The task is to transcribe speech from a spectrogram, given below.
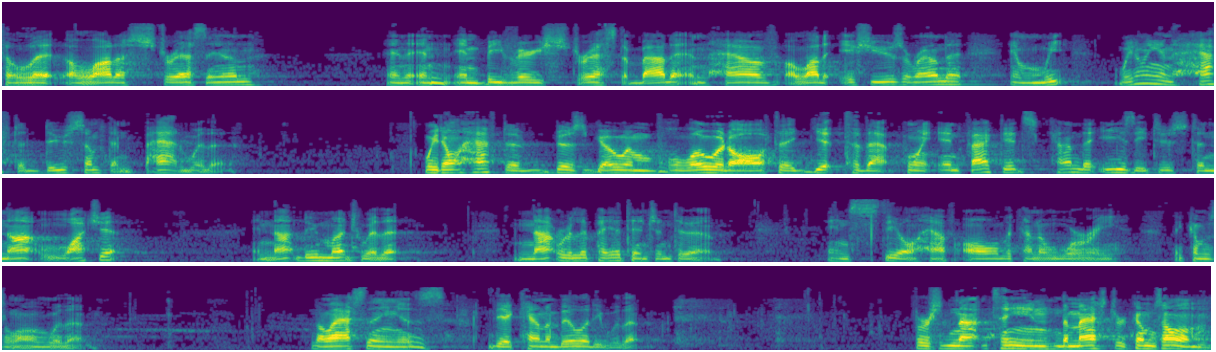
to let a lot of stress in and, and, and be very stressed about it and have a lot of issues around it. And we, we don't even have to do something bad with it. We don't have to just go and blow it all to get to that point. In fact, it's kind of easy just to not watch it and not do much with it, not really pay attention to it, and still have all the kind of worry that comes along with it. The last thing is the accountability with it. Verse 19, the master comes home.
